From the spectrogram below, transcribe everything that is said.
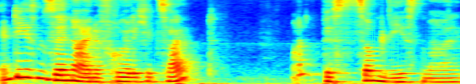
In diesem Sinne eine fröhliche Zeit und bis zum nächsten Mal.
